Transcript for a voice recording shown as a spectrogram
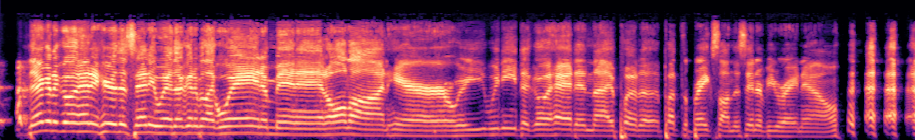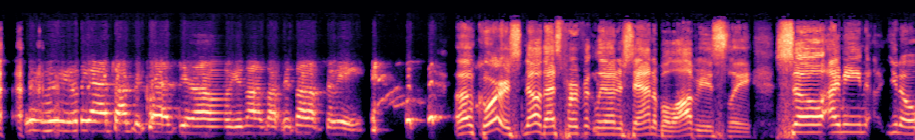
They're gonna go ahead and hear this anyway. They're gonna be like, "Wait a minute, hold on here. We we need to go ahead and uh, put a, put the brakes on this interview right now." we, we, we gotta talk to Quest, you know. It's not, up- it's not up to me. of course, no, that's perfectly understandable. Obviously, so I mean, you know,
